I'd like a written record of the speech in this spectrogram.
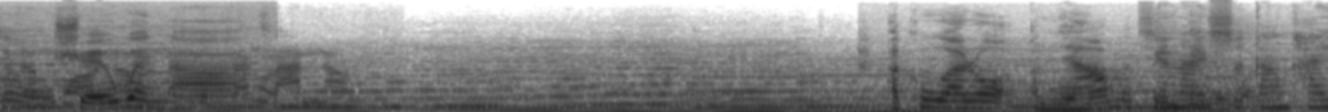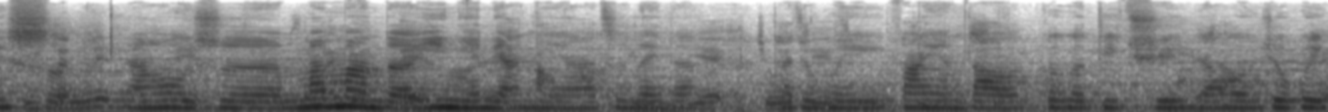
这种学问啊。现在是刚开始，然后是慢慢的一年两年啊之类的，它就会发扬到各个地区，然后就会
